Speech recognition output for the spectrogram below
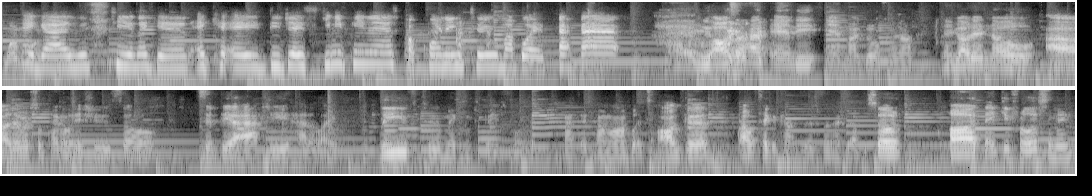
one Hey more. guys, it's Tien again, aka DJ Skinny Penis, popcorning to my boy Fat Fat. Hi. We also had Andy and my girlfriend. And y'all didn't know, uh, there were some technical issues, so Cynthia actually had to like leave to make some space for it. not to come on, but it's all good. I will take account of this for the next episode. Uh, thank you for listening,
